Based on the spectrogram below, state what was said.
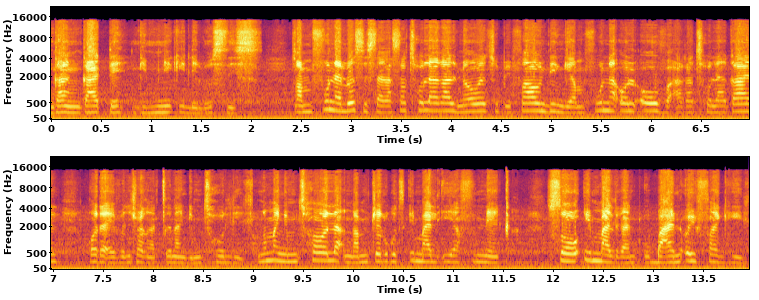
ngangikade ngimnikile lo sisi. Ngamfuna lo sisi akasatholakali nowhere to be found. Ngiyamfuna all over akatholakali kodwa eventually ngagcina ngimtholile. Noma ngimthola ngamtshela ukuthi imali iyafuneka. So imali kanti ubani oyifakile?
